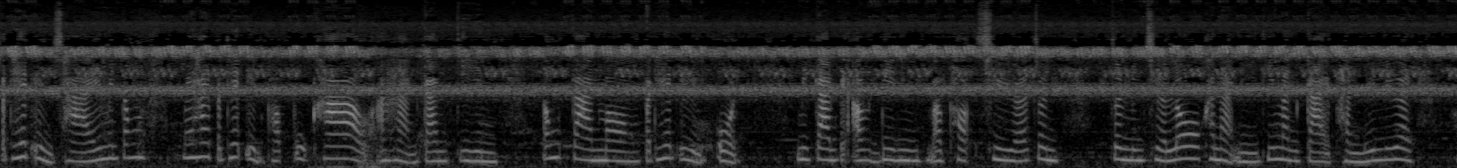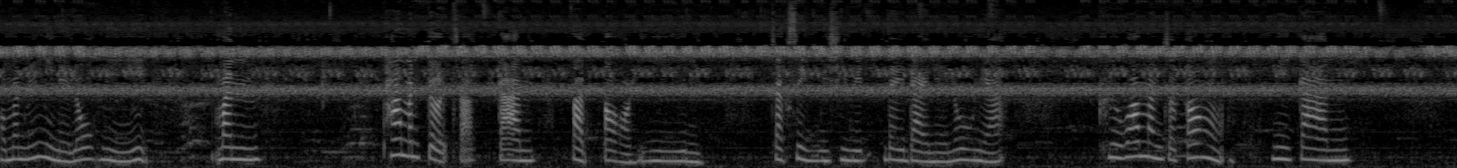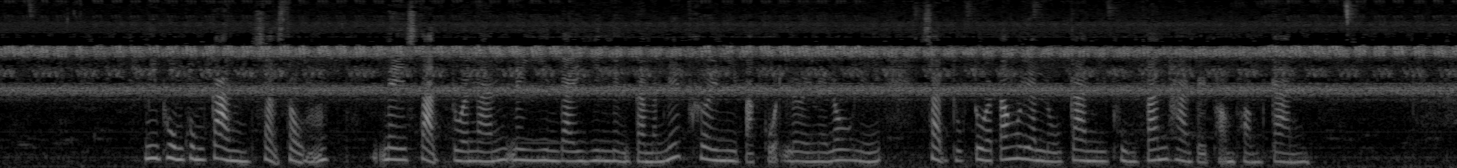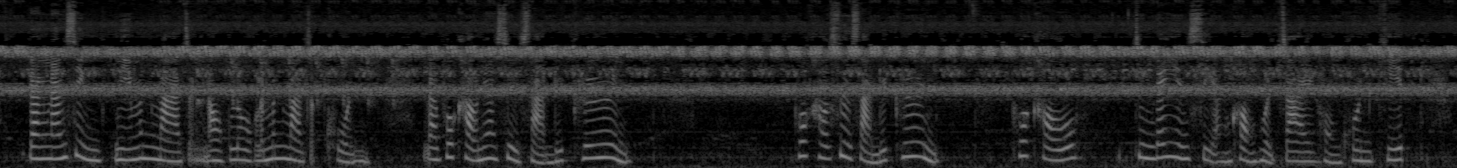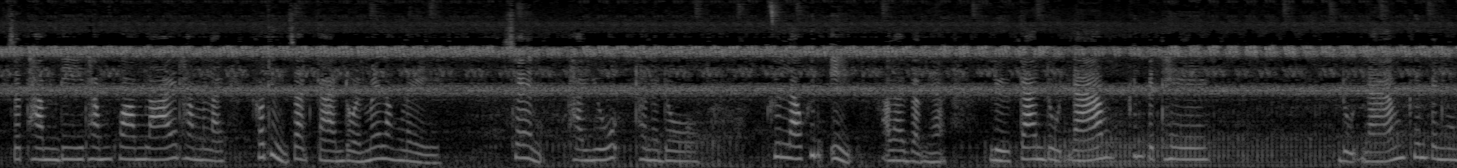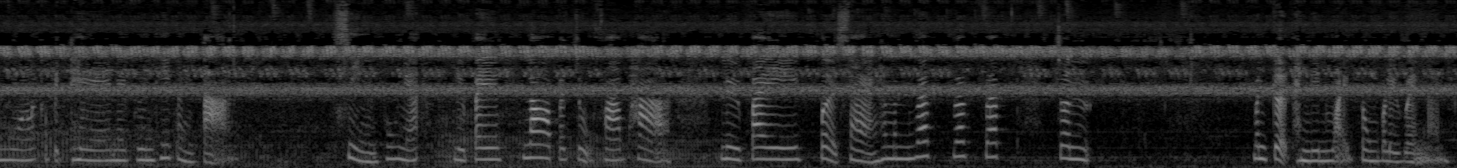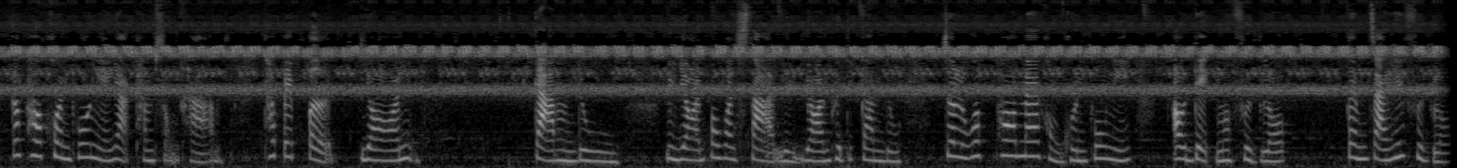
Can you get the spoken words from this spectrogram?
ประเทศอื่นใช้ไม่ต้องไม่ให้ประเทศอื่นเพาะปลูกข้าวอาหารการกิน ต้องการมองประเทศอื่นอด มีการไปเอาดินมาเพาะเชื้อจนจนเป็นเชื้อโรคขนาดนี้ที่มันกลายพันธุ์เรื่อยๆ เพราะมันไม่มีในโลกนี้ มันถ้ามันเกิดจากการ ตัดต่อยีน จากสิ่งมีชีวิตใด ๆ ในโลกเนี้ย คือว่ามันจะต้องมีการ มีภูมิคุ้มกันสะสมในสัตว์ตัวนั้นในยีนใดยีนหนึ่ง แต่มันไม่เคยมีปรากฏเลยในโลกนี้ สัตว์ทุกตัวต้องเรียนรู้การมีภูมิต้านทานไปพร้อมๆกัน ดังนั้นสิ่งนี้มันมาจากนอกโลกแล้วมันมาจากคน แล้วพวกเขาเนี่ยสื่อสารด้วยคลื่น วกเขาสื่อสารด้วยคลื่น พวกเขาจึงได้ยินเสียงของหัวใจของคนคิด จะทำดีทำความร้ายทำอะไร เขาถึงจัดการโดยไม่ลังเล เช่น พายุทอร์นาโด ขึ้นแล้วขึ้นอีกอะไรแบบนี้หรือการดูดน้ำขึ้นไปเท ดูดน้ำขึ้นเป็นงวงๆแล้วก็ไปเทในพื้นที่ต่างๆ สิ่งพวกนี้หรือไปล่อประจุฟ้าผ่า หรือไปเปิดแสงให้มันแวบแวบแวบจน มันเกิดแผ่นดินไหวตรงบริเวณนั้น ก็เพราะคนพวกนี้อยากทำสงคราม ถ้าไปเปิดย้อนกรรมดู หรือย้อนประวัติศาสตร์ หรือย้อนพฤติกรรมดู จะรู้ว่าพ่อแม่ของคนพวกนี้ เอาเด็กมาฝึกลบ เต็มใจให้ฝึกลบ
